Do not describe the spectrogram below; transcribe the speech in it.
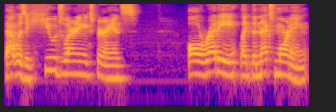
that was a huge learning experience. Already like the next morning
